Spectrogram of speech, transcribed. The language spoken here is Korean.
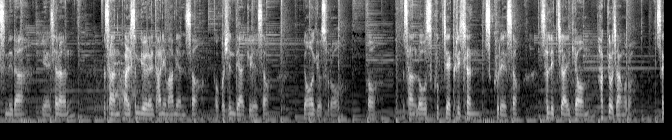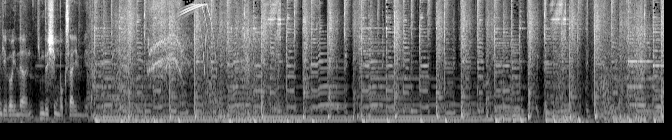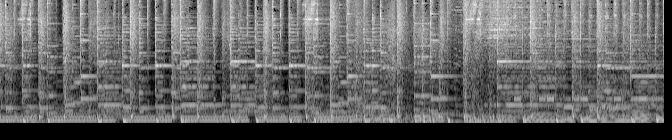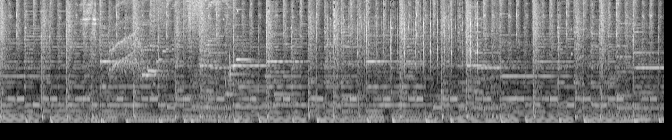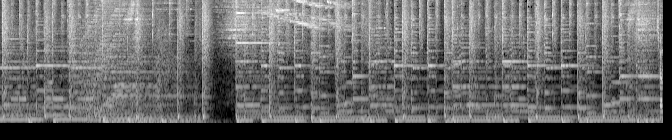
반갑습니다. 예, 저는 부산 말씀교회를 담임하면서 또 고신대학교에서 영어 교수로 또 부산 로우스 국제 크리스천 스쿨에서 설립자 겸 학교장으로 섬기고 있는 김두식 목사입니다.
